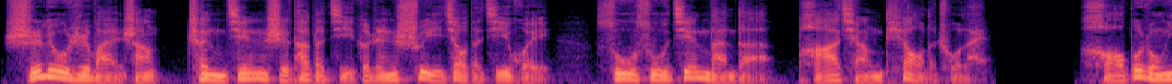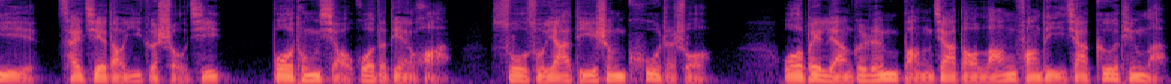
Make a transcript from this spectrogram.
十六日晚上，趁监视他的几个人睡觉的机会，苏苏艰难地爬墙跳了出来，好不容易才接到一个手机，拨通小郭的电话，苏苏丫低声哭着说。我被两个人绑架到廊坊的一家歌厅了，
